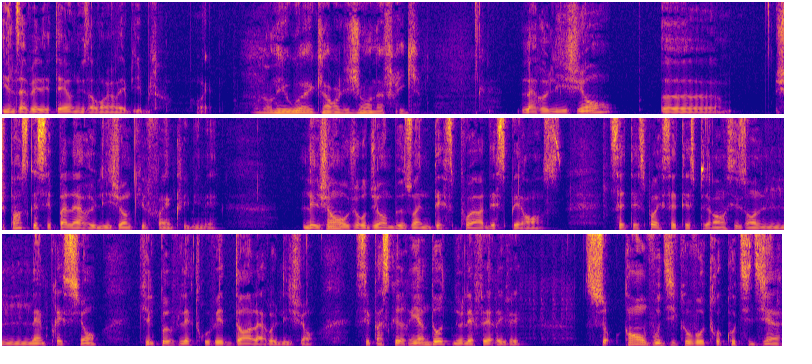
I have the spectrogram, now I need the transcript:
ils avaient les terres, nous avons les Bibles. Oui. On en est où avec la religion en Afrique? La religion, euh, je pense que c'est pas la religion qu'il faut incriminer. Les gens aujourd'hui ont besoin d'espoir, d'espérance. Cet espoir et cette espérance, ils ont l'impression qu'ils peuvent les trouver dans la religion. C'est parce que rien d'autre ne les fait rêver. Quand on vous dit que votre quotidien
